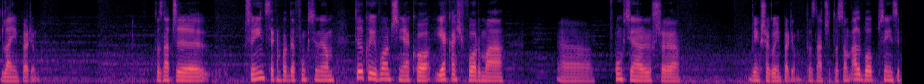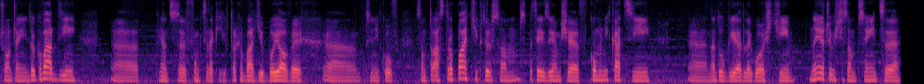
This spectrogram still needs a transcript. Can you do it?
dla Imperium. To znaczy psionicy tak naprawdę funkcjonują tylko i wyłącznie jako jakaś forma e, funkcjonariuszy większego imperium. To znaczy, to są albo psionicy przyłączeni do gwardii, e, pełniące funkcje takich trochę bardziej bojowych e. Są to astropaci, którzy są, specjalizują się w komunikacji e, na długie odległości. No i oczywiście są psionicy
